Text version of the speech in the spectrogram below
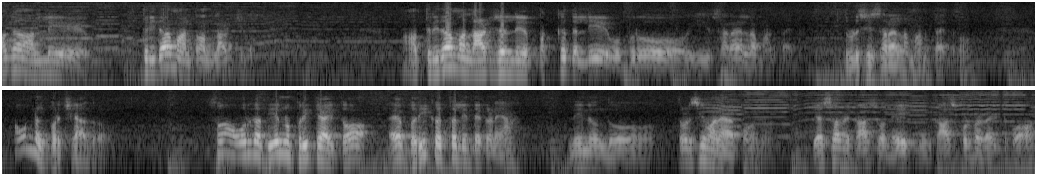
ಆಗ ಅಲ್ಲಿ ತ್ರಿಧಾಮ ಅಂತ ಒಂದು ಲಾಡ್ಜ್ ಇದೆ. ಆ ತ್ರಿಧಾಮ ಲಾಡ್ಜಲ್ಲಿ ಪಕ್ಕದಲ್ಲಿ ಒಬ್ಬರು ಈ ಸರ ಎಲ್ಲ ಮಾಡ್ತಾಯಿದ್ರು ತುಳಸಿ ಸರ ಎಲ್ಲ ಮಾಡ್ತಾಯಿದ್ರು ಅವ್ರು ನಂಗೆ ಪರಿಚಯ ಆದರು. ಸೊ ಅವ್ರಿಗೆ ಅದೇನು ಪ್ರೀತಿ ಆಯಿತು, ಏ, ಬರೀ ಕತ್ತಲ್ಲಿದ್ದೆ ಕಣೆಯ ನೀನೊಂದು ತುಳಸಿ ಮನೆ ಹಾಕೊಂಡು. ಎಸ್ ಸ್ವಾಮಿ, ಕಾಸು ಒಂದು, ಏಯ್, ನೀನು ಕಾಸು ಕೊಡಬೇಡ, ಇಟ್ಕೋ.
